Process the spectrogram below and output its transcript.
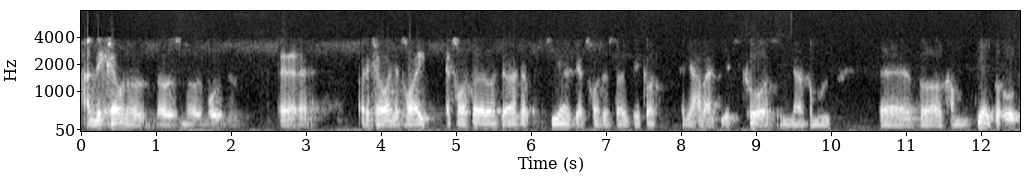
Altså, det kræver noget, noget, sådan noget modenhed. Øh, og det kræver, jeg tror ikke, jeg tror stadig også, det er, at siger, at jeg tror, det er stadig det er godt, at jeg har været i FCK også, inden jeg er kommet ud. Øh, for at komme direkte på OB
